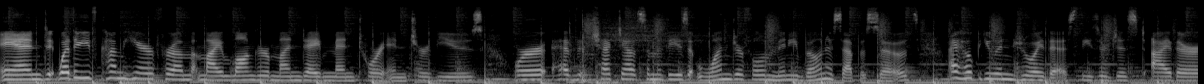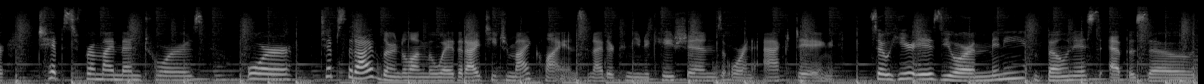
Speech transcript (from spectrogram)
And whether you've come here from my longer Monday mentor interviews or have checked out some of these wonderful mini bonus episodes, I hope you enjoy this. These are just either tips from my mentors or tips that I've learned along the way that I teach my clients in either communications or in acting. So here is your mini bonus episode.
